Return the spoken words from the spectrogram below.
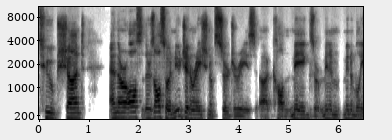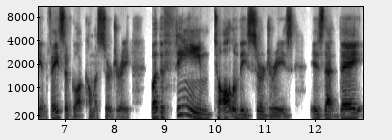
tube shunt. And there are also there's also a new generation of surgeries uh, called MIGS or minim, minimally invasive glaucoma surgery. But the theme to all of these surgeries is that they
